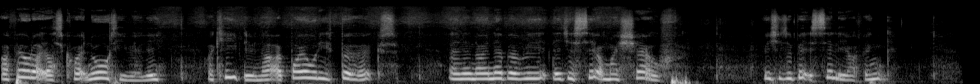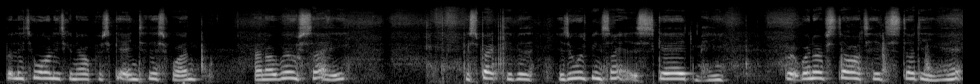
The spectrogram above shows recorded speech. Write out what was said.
I feel like that's quite naughty, really. I keep doing that. I buy all these books, and then I never. Re- they just sit on my shelf, which is a bit silly, I think. But little Ollie's going to help us get into this one, and I will say perspective has always been something that scared me, but when I've started studying it,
